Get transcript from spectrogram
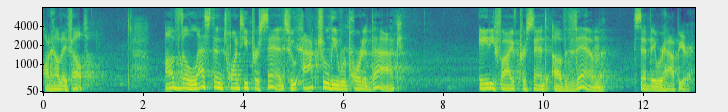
on how they felt of the less than 20% who actually reported back, 85% of them said they were happier.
